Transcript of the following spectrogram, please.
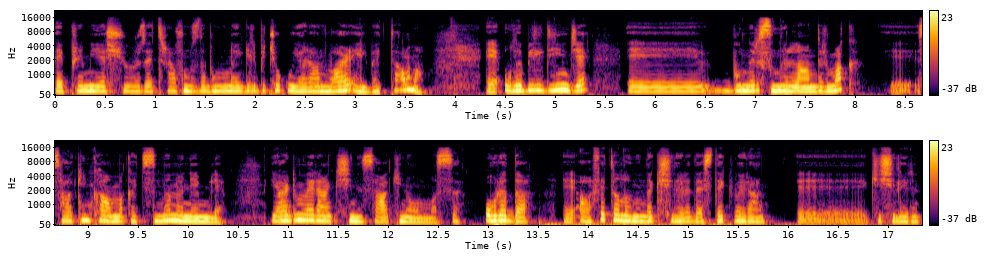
Depremi yaşıyoruz. Etrafımızda bununla ilgili birçok uyaran var elbette ama e, olabildiğince e, bunları sınırlandırmak, e, sakin kalmak açısından önemli. Yardım veren kişinin sakin olması, orada e, afet alanında kişilere destek veren e, kişilerin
